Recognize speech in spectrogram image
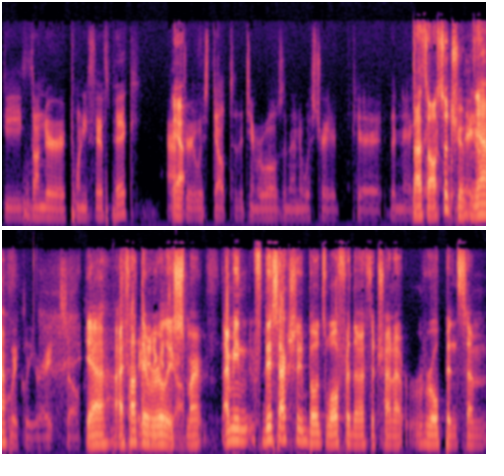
the Thunder 25th pick Yeah. after it was dealt to the Timberwolves and then it was traded to the Knicks. That's They also true, yeah. quickly, right? So Yeah, I thought They they, were really smart. I mean, this actually bodes well for them if they're trying to rope in some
